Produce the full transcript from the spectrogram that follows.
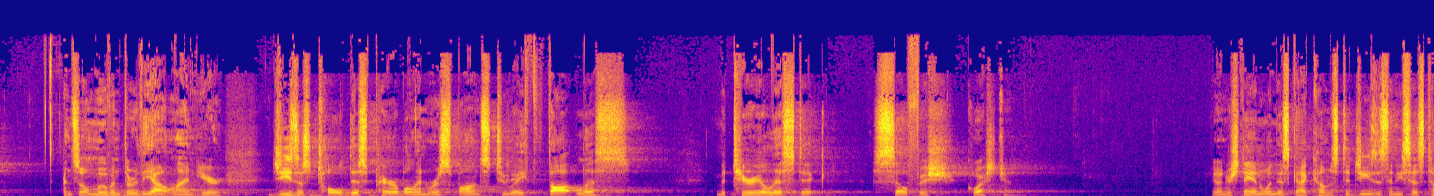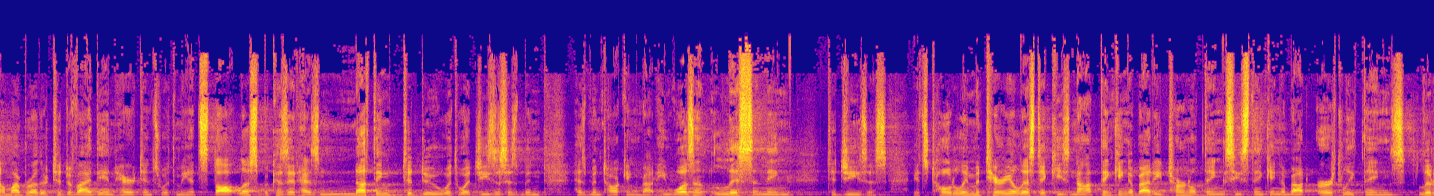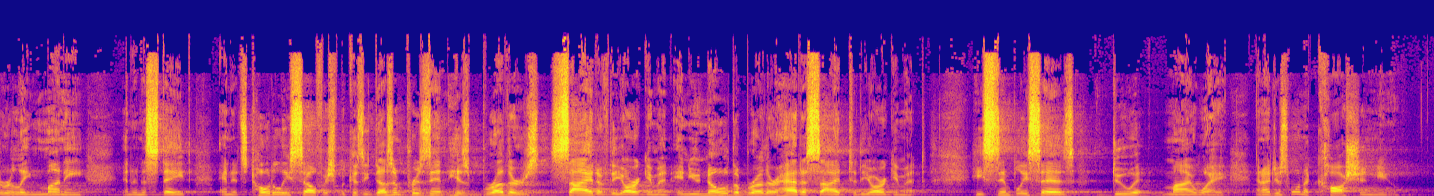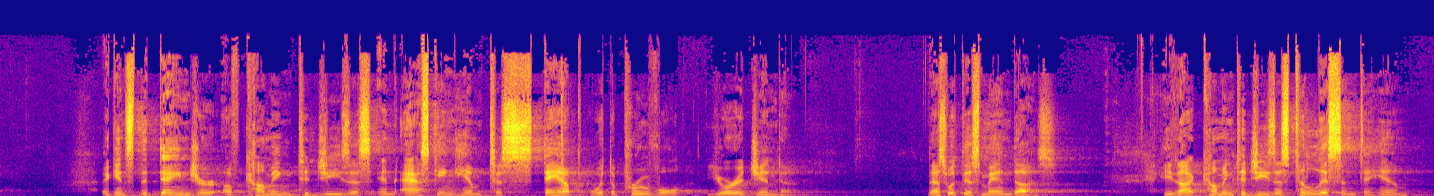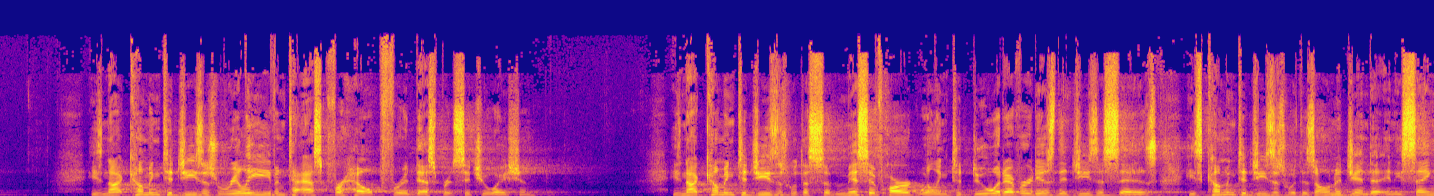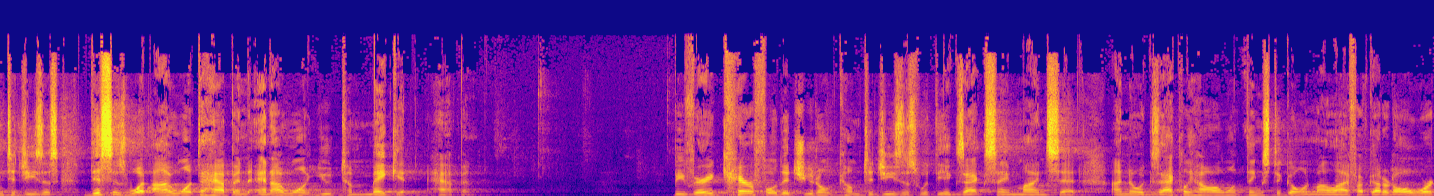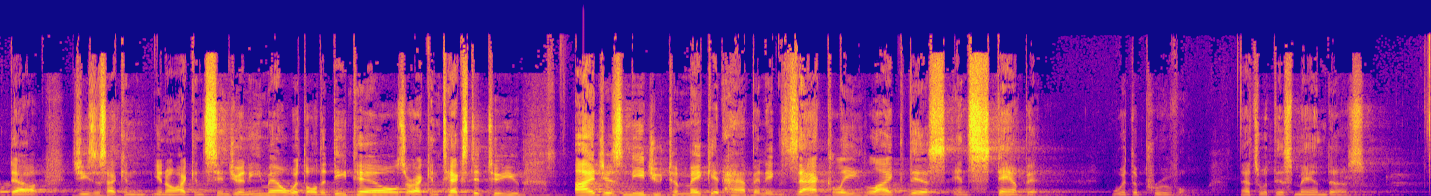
And so, moving through the outline here, Jesus told this parable in response to a thoughtless, materialistic, selfish question. You understand, when this guy comes to Jesus and he says, Tell my brother to divide the inheritance with me, it's thoughtless because it has nothing to do with what Jesus has been, has been talking about. He wasn't listening to Jesus. It's totally materialistic. He's not thinking about eternal things, he's thinking about earthly things, literally money and an estate. And it's totally selfish because he doesn't present his brother's side of the argument, and you know the brother had a side to the argument. He simply says, Do it my way. And I just want to caution you against the danger of coming to Jesus and asking him to stamp with approval your agenda. That's what this man does. He's not coming to Jesus to listen to him. He's not coming to Jesus really even to ask for help for a desperate situation. He's not coming to Jesus with a submissive heart, willing to do whatever it is that Jesus says. He's coming to Jesus with his own agenda, and he's saying to Jesus, This is what I want to happen, and I want you to make it happen. Be very careful that you don't come to Jesus with the exact same mindset. I know exactly how I want things to go in my life. I've got it all worked out. Jesus, I can, you know, I can send you an email with all the details or I can text it to you. I just need you to make it happen exactly like this and stamp it with approval. That's what this man does.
